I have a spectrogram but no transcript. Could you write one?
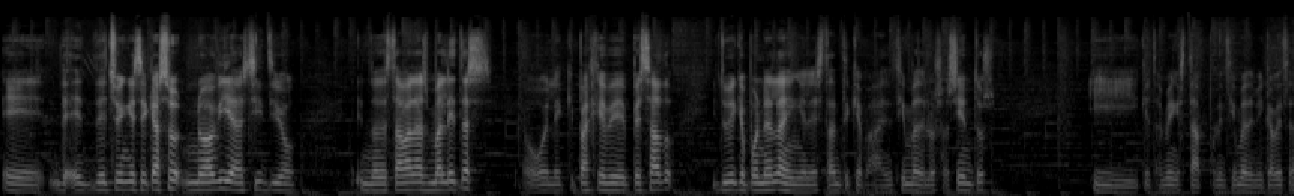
Eh, de, de hecho, en ese caso no había sitio en donde estaban las maletas o el equipaje pesado y tuve que ponerla en el estante que va encima de los asientos y que también está por encima de mi cabeza.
